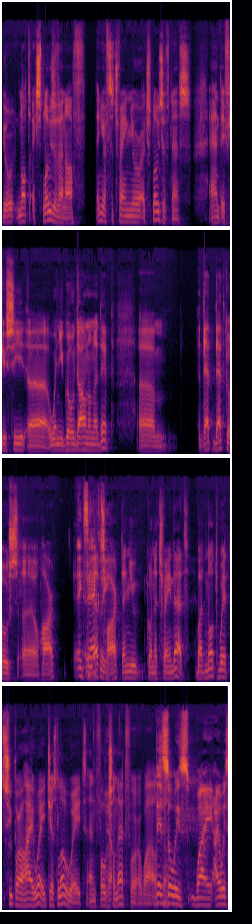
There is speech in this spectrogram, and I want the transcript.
you're not explosive enough, then you have to train your explosiveness. And if you see uh, when you go down on a dip, um, that that goes uh, hard. If Exactly. that's hard, then you're gonna train that, but not with super high weight, just low weight, and focus Yeah. on that for a while. This is always why I always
